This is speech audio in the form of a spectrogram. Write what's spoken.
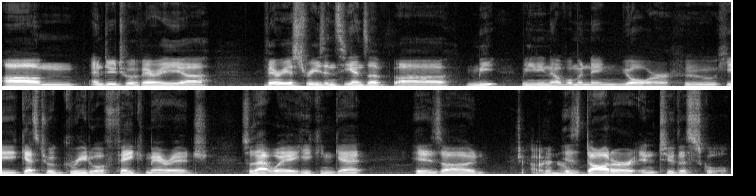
Um and due to a very uh various reasons he ends up uh meet meeting a woman named Yor who he gets to agree to a fake marriage so that way he can get his uh his daughter into the school.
